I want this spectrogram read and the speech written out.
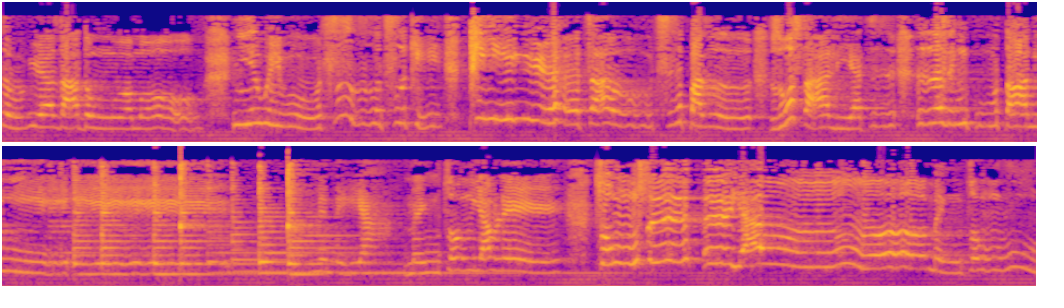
肉月啥动我么？你为我此此刻披月走七八日，若杀烈子人孤单你。妹妹呀，命中要来，总是要命中。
